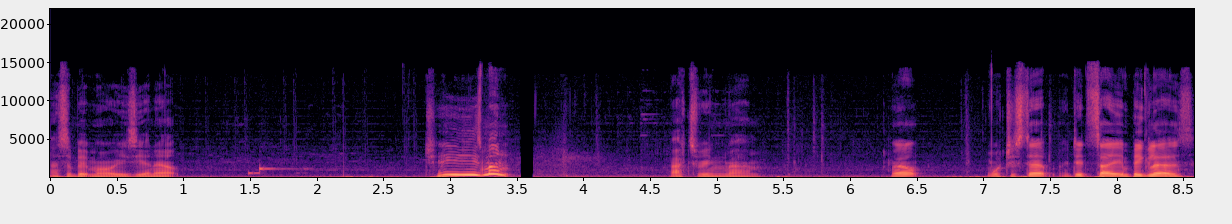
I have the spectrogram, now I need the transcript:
That's a bit more easier now. Cheeseman! Battering ram. Well, watch your step. It did say in big letters.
